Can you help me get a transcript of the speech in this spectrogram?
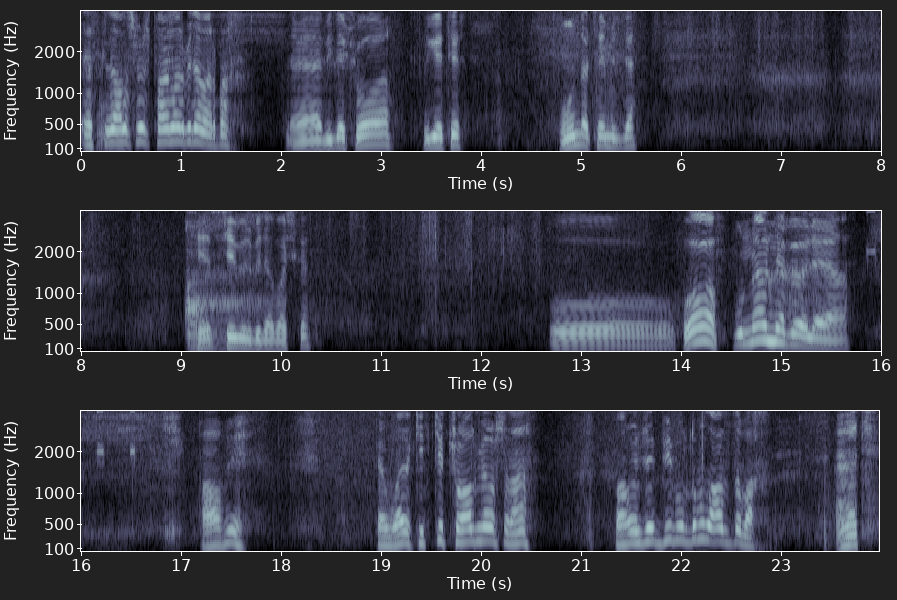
Eskiden alışveriş paralar bile var bak. Ee, bir de şu bir getir. Onu da temizle. Ters çevir bir de başka. Of of bunlar ne böyle ya? Abi. Ben var ya git git çoğalmaya başladı ha. Bak önce bir bulduğumuz azdı bak. Evet.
